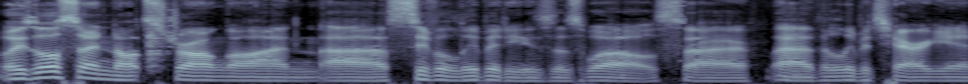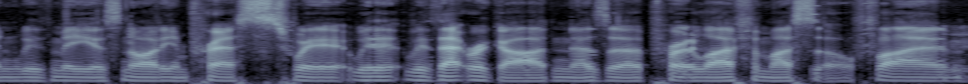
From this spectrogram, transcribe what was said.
Well, he's also not strong on uh, civil liberties as well. So uh, mm. the libertarian with me is not impressed with, with, with that regard. And as a pro-lifer myself, I'm mm.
